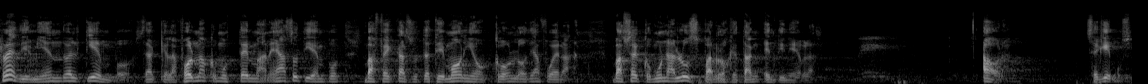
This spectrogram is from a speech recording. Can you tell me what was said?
redimiendo el tiempo. O sea que la forma como usted maneja su tiempo va a afectar su testimonio con los de afuera. Va a ser como una luz para los que están en tinieblas. Ahora, seguimos.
